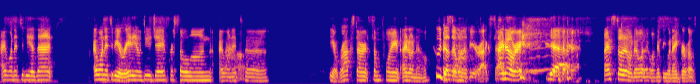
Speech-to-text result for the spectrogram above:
I wanted to be a vet. I wanted to be a radio DJ for so long. I wow. wanted to be a rock star at some point. I don't know. Who doesn't want to be a rock star? I know, right? Yeah. I still don't know what I want to be when I grow up.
